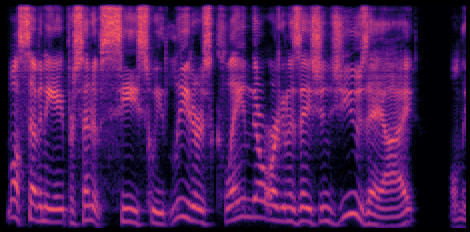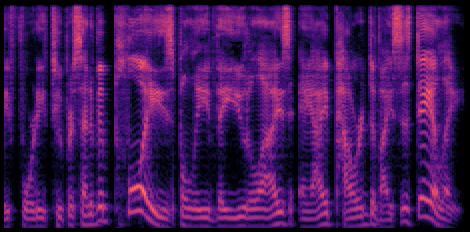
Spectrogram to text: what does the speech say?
While 78% of C suite leaders claim their organizations use AI, only 42% of employees believe they utilize AI powered devices daily.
